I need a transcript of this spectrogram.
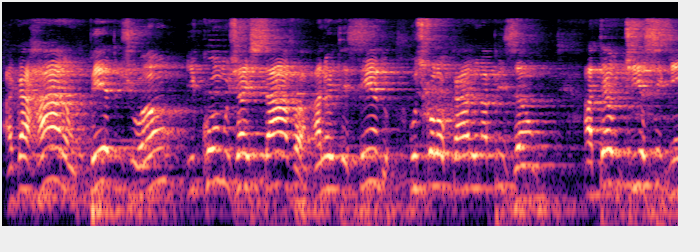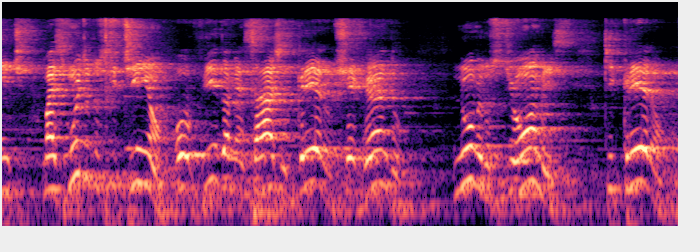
agarraram Pedro e João e, como já estava anoitecendo, os colocaram na prisão até o dia seguinte. Mas muitos dos que tinham ouvido a mensagem creram, chegando números de homens que creram,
